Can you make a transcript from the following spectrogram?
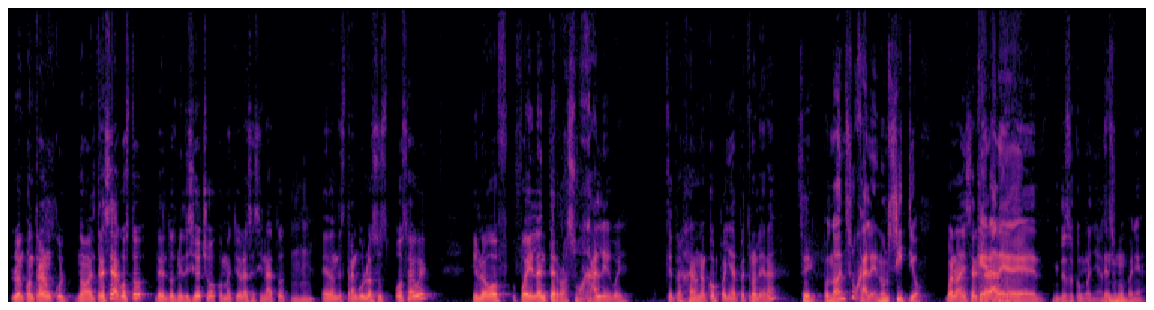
Lo encontraron... cul- No, el 13 de agosto del 2018 cometió el asesinato. Eh, donde estranguló a su esposa, güey. Y luego fue y la enterró a su jale, güey. Que trabajaba en una compañía petrolera. Sí. Pues no en su jale, en un sitio Bueno, ahí cerca que era de, De su compañía. de su compañía.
